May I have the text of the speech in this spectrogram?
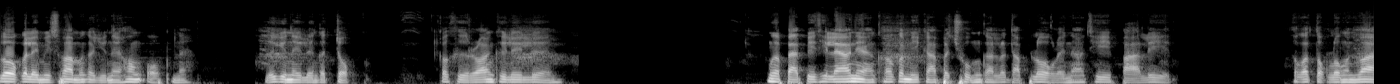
โลกก็เลยมีสภาพเหมือนกับอยู่ในห้องอบนะหรืออยู่ในเรือนกระจก ก็คือร้อนขึ้นเรื่อยๆ เมื่อ 8 ปีที่แล้วเนี่ยเขาก็มีการประชุมกันระดับโลกเลยนะที่ปารีสแล้วก็ตกลงกันว่า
